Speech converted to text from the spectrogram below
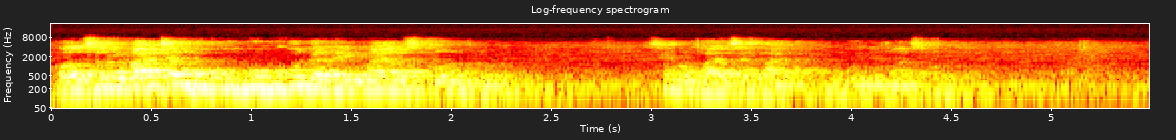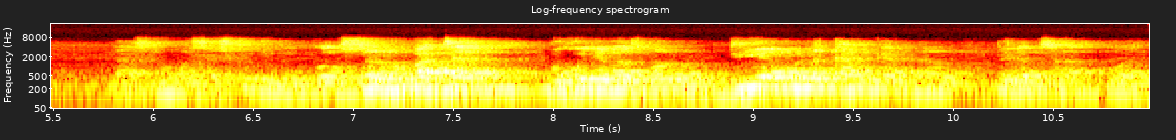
Kalau sudah baca buku-buku dari Miles Monroe, saya membaca banyak bukunya Miles Monroe. Nah semua saya setuju dengan kalau sudah membaca bukunya Miles Monroe, dia menekankan dengan sangat kuat.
